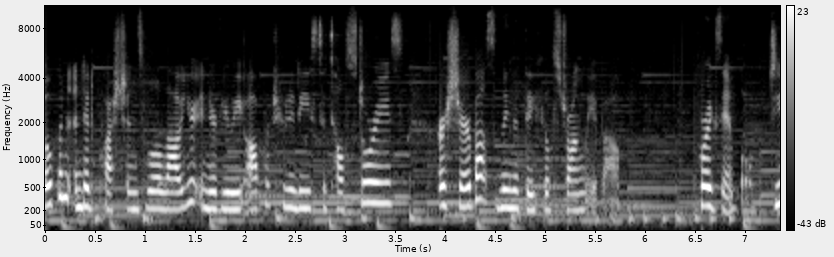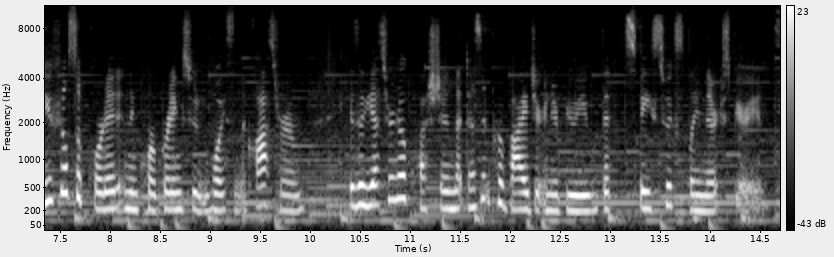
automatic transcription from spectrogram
Open-ended questions will allow your interviewee opportunities to tell stories or share about something that they feel strongly about. For example, do you feel supported in incorporating student voice in the classroom is a yes or no question that doesn't provide your interviewee with the space to explain their experience.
